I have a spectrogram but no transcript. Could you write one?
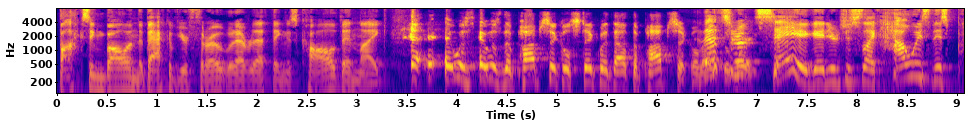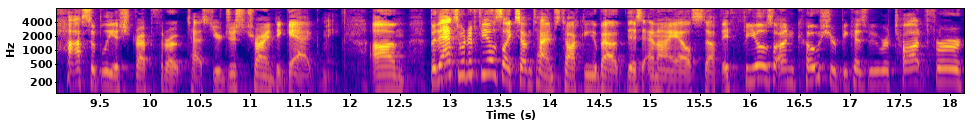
boxing ball in the back of your throat, whatever that thing is called, and like yeah, it was it was the popsicle stick without the popsicle. That's, that's what I'm saying, and you're just like, how is this possibly a strep throat test? You're just trying to gag me. Um, but that's what it feels like sometimes talking about this NIL stuff. It feels unkosher because we were taught for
